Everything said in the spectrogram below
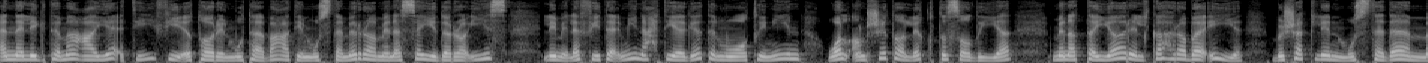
أن الاجتماع يأتي في إطار المتابعة المستمرة من السيد الرئيس لملف تأمين احتياجات المواطنين والأنشطة الاقتصادية من التيار الكهربائي بشكل مستدام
